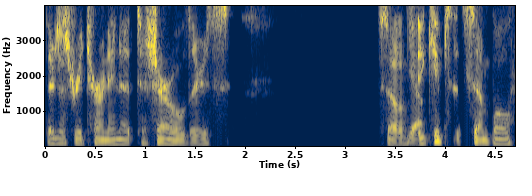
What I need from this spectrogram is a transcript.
They're just returning it to shareholders. So yeah. it keeps it simple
